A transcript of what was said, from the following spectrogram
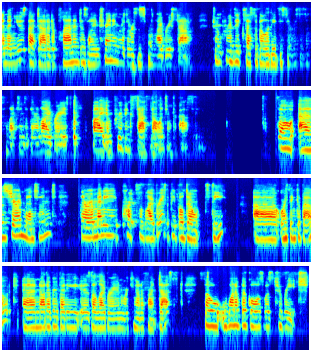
and then use that data to plan and design training resources for library staff to improve the accessibility of the services and collections of their libraries by improving staff knowledge and capacity. So as Sharon mentioned, there are many parts of libraries that people don't see uh, or think about, and not everybody is a librarian working on a front desk. So one of the goals was to reach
